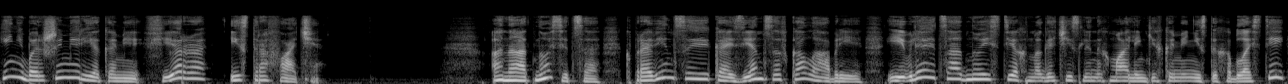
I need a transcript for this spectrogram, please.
и небольшими реками Ферра и Строфаче. Она относится к провинции Казенцев Калабрии и является одной из тех многочисленных маленьких каменистых областей,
